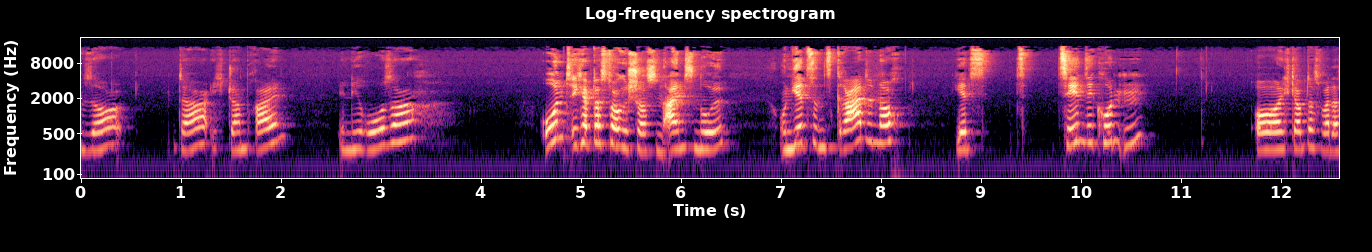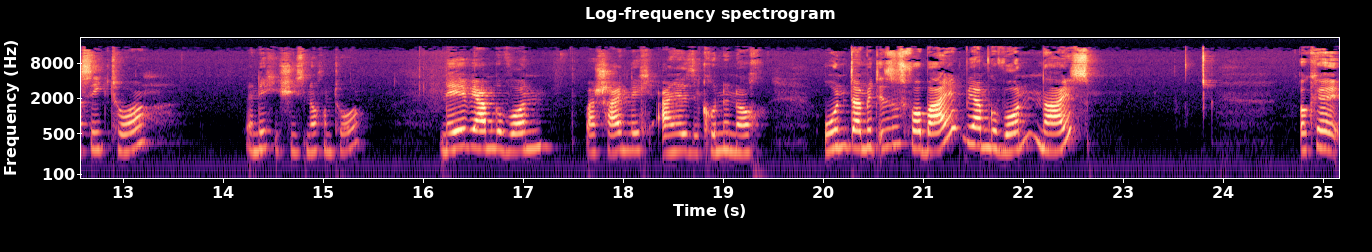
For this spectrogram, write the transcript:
So, da, ich jump rein in die Rosa. Und ich habe das Tor geschossen, 1-0. Und jetzt sind es gerade noch jetzt 10 Sekunden. Oh, ich glaube, das war das Siegtor. Wenn nicht, ich schieße noch ein Tor. Nee, wir haben gewonnen. Wahrscheinlich eine Sekunde noch. Und damit ist es vorbei. Wir haben gewonnen. Nice. Okay.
